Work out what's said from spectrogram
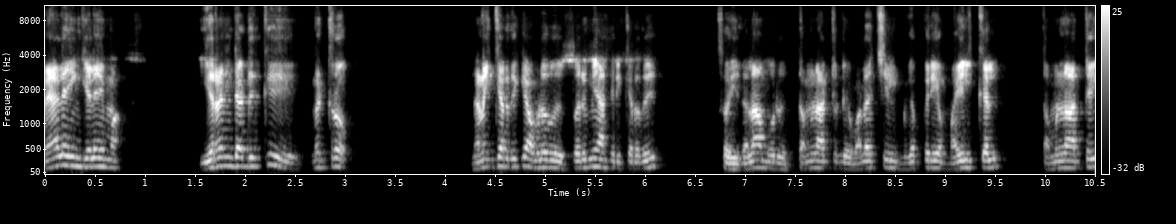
மேலையும் கீழையுமா? இரண்டு அடுக்கு மெட்ரோ. நினைக்கிறதுக்கே அவ்வளவு பெருமையாக இருக்கிறது. சோ இதெல்லாம் ஒரு தமிழ்நாட்டுடைய வளர்ச்சியில் மிகப்பெரிய மைல்கல். தமிழ்நாட்டை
